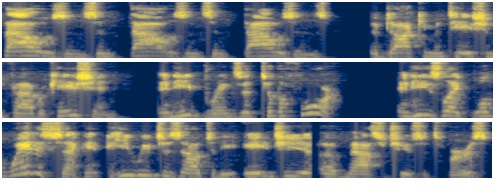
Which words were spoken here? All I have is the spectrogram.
thousands and thousands and thousands of documentation fabrication and he brings it to the fore. And he's like, well, wait a second. He reaches out to the AG of Massachusetts first,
